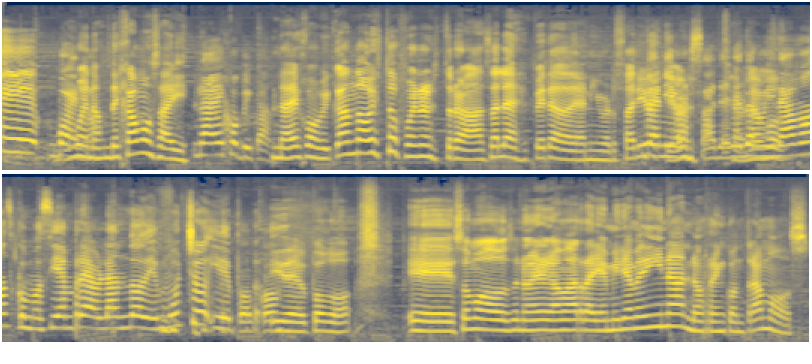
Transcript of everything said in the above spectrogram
Eh, bueno, Bueno, dejamos ahí. la dejo picando. La dejo picando. Esto fue nuestra sala de espera de aniversario. de aniversario, que terminamos como siempre hablando de mucho y de poco. Y de poco. Eh, somos Noel Gamarra y Emilia Medina. Nos reencontramos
